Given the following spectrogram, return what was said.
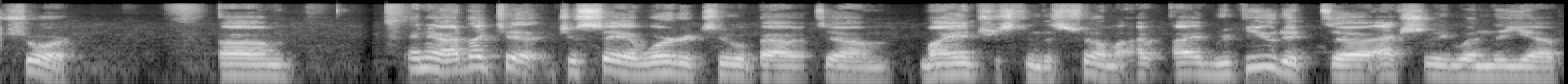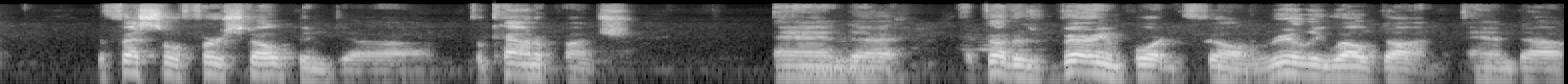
sure. Um, anyway, I'd like to just say a word or two about um, my interest in this film. I, I reviewed it uh, actually when the uh, the festival first opened uh, for Counterpunch, and uh, I thought it was a very important film, really well done, and uh,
